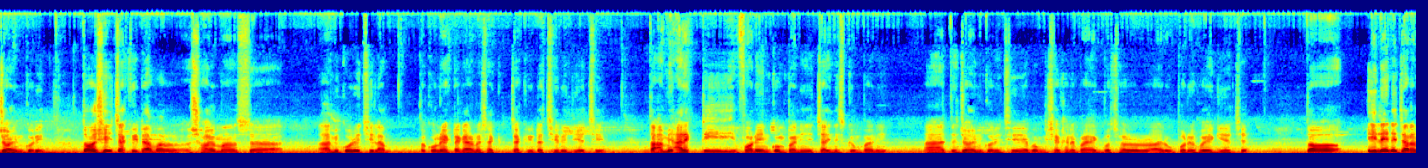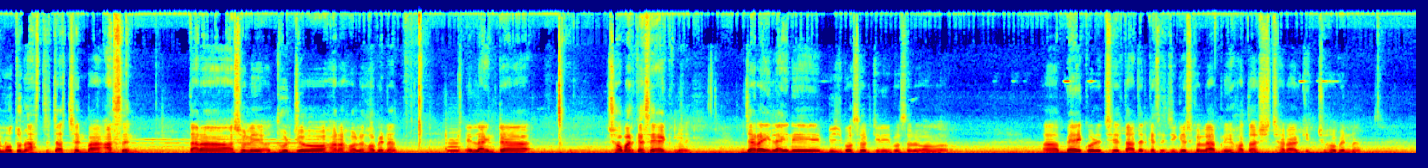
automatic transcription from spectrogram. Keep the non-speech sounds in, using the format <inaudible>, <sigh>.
জয়েন করি। তো সেই চাকরিটা আমার ছয় মাস আমি করেছিলাম। তো কোনো একটা কারণে চাকরিটা ছেড়ে দিয়েছি। তো আমি আরেকটি ফরেন কোম্পানি চাইনিজ কোম্পানি তে জয়েন করেছি এবং সেখানে প্রায় এক বছর আর উপরে হয়ে গিয়েছে। তো এই লাইনে যারা নতুন আসতে চাচ্ছেন বা আসেন তারা আসলে ধৈর্য হারা হলে হবে না। এই লাইনটা সবার কাছে এক নয়। যারা এই লাইনে বিশ বছর, তিরিশ বছর ব্যয় করেছে, তাদের কাছে জিজ্ঞেস করলে আপনি হতাশ ছাড়া আর কিচ্ছু হবেন না।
